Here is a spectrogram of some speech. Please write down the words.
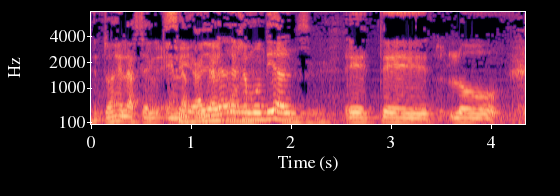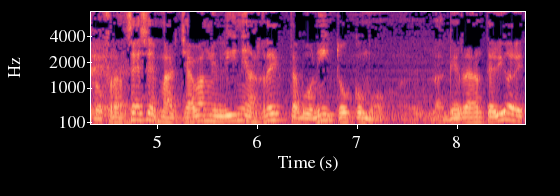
Entonces, en la, Primera Guerra Mundial, este, los franceses marchaban en línea recta, bonito, como las guerras anteriores.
